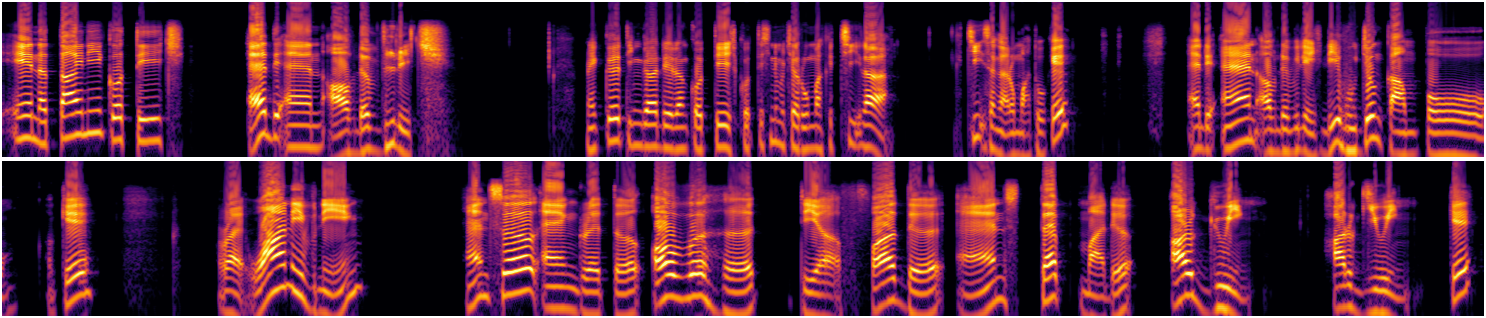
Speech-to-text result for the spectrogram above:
in a tiny cottage at the end of the village. Mereka tinggal di dalam cottage. Cottage ni macam rumah kecil lah. Kecil sangat rumah tu, okay? At the end of the village. Di hujung kampung. Okay? Right. One evening, Hansel and Gretel overheard their father and stepmother arguing. Arguing. Okay?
